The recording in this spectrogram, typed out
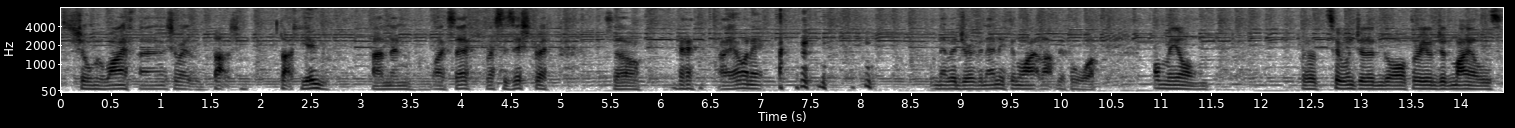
Show my wife and she went, that's, that's you. And then, like I say, rest is history. So, I own it. Never driven anything like that before. On my own, Uh, 200 or 300 miles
